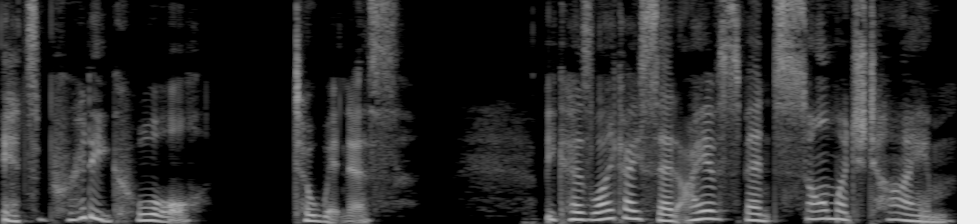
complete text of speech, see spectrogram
it's pretty cool to witness. Because, like I said, I have spent so much time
